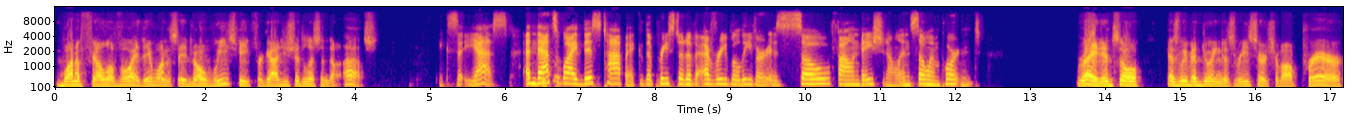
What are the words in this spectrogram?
want to fill a void. They want to say, no, we speak for God. You should listen to us. Yes. And that's why this topic, the priesthood of every believer, is so foundational and so important. Right. And so, as we've been doing this research about prayer,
